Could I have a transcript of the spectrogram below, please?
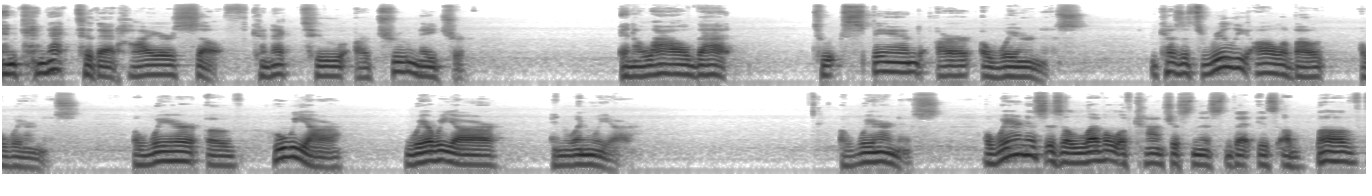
and connect to that higher self, connect to our true nature, and allow that to expand our awareness. Because it's really all about awareness, aware of who we are, where we are, and when we are awareness. Awareness is a level of consciousness that is above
